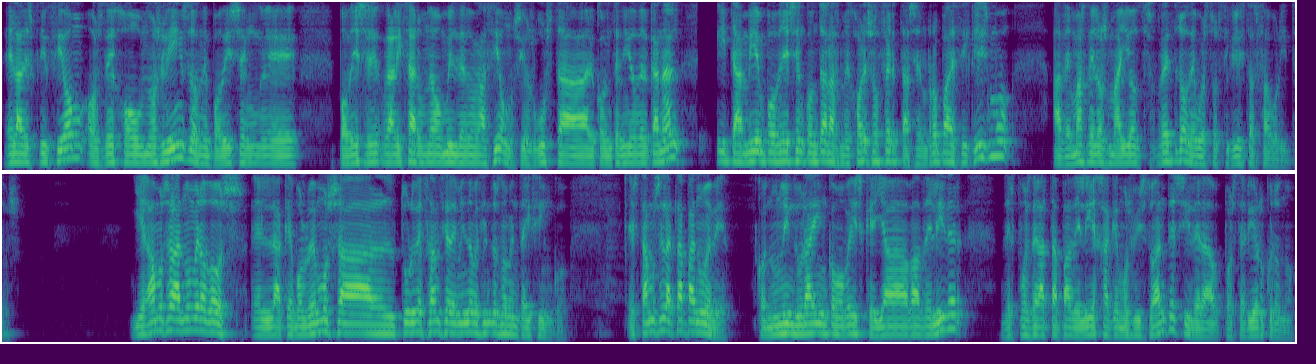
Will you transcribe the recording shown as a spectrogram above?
en la descripción os dejo unos links donde podéis, eh, podéis realizar una humilde donación si os gusta el contenido del canal y también podréis encontrar las mejores ofertas en ropa de ciclismo, además de los maillots retro de vuestros ciclistas favoritos. Llegamos a la número 2, en la que volvemos al Tour de Francia de 1995. Estamos en la etapa 9, con un Indurain, como veis, que ya va de líder, después de la etapa de Lieja que hemos visto antes y de la posterior crono.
